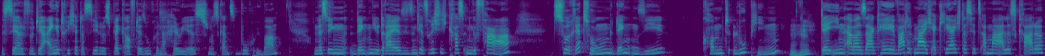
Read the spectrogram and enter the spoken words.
es ja, wird ja eingetrichtert, dass Sirius Black auf der Suche nach Harry ist, schon das ganze Buch über. Und deswegen denken die drei, sie sind jetzt richtig krass in Gefahr. Zur Rettung, denken sie, kommt Lupin, der ihnen aber sagt, hey, wartet mal, ich erkläre euch das jetzt einmal alles gerade.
